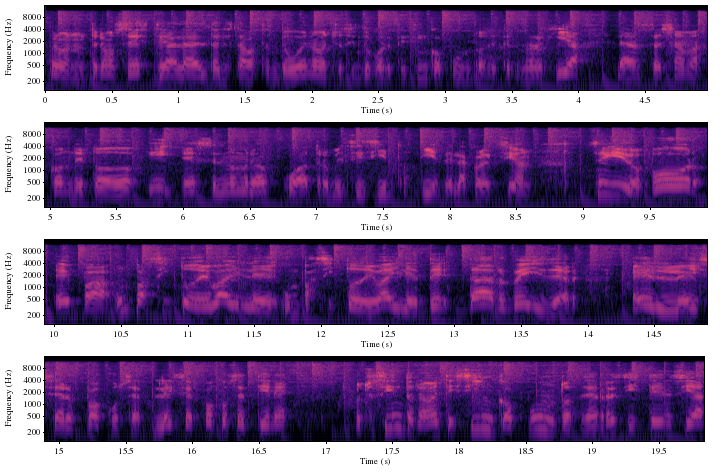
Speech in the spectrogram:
Pero bueno, tenemos este ala delta que está bastante bueno, 845 puntos de tecnología, lanza llamas con de todo y es el número 4610 de la colección. Seguido por, epa, un pasito de baile, un pasito de baile de Darth Vader, el Laser Focuset. Laser Focuset tiene 895 puntos de resistencia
